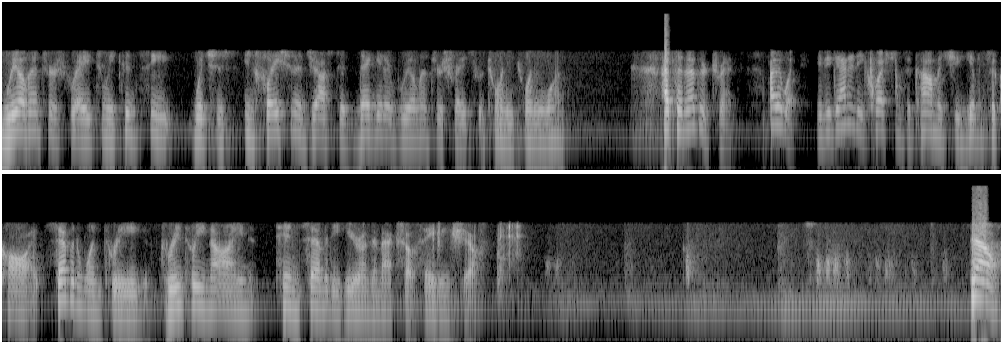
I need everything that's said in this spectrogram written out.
real interest rates, and we could see, which is inflation adjusted, negative real interest rates for 2021. That's another trend. By the way, if you got any questions or comments, you give us a call at 713-339-1070 here on the Max Out Savings Show. Now,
